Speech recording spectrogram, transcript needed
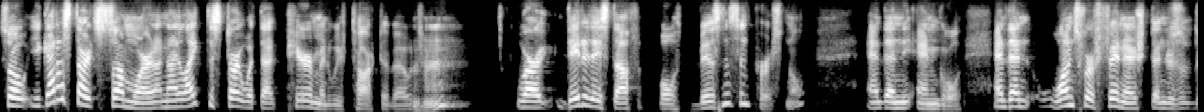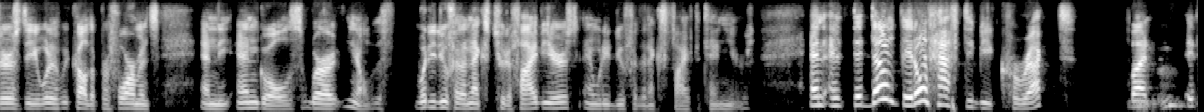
So you got to start somewhere. And I like to start with that pyramid we've talked about, mm-hmm. where day-to-day stuff, both business and personal, and then the end goal. And then once we're finished, then there's there's the what do we call the performance and the end goals, where you know what do you do for the next two to five years, and what do you do for the next five to ten years, and, and they don't they don't have to be correct, but mm-hmm. it,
